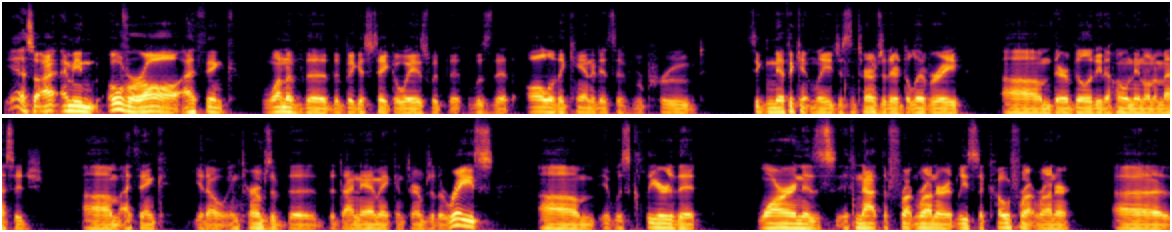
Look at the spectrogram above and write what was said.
Yeah, so I, I mean, overall, I think one of the the biggest takeaways with it was that all of the candidates have improved significantly just in terms of their delivery um, their ability to hone in on a message. Um, I think you know, in terms of the the dynamic, in terms of the race, um, it was clear that Warren is, if not the front runner, at least a co-front runner, uh,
